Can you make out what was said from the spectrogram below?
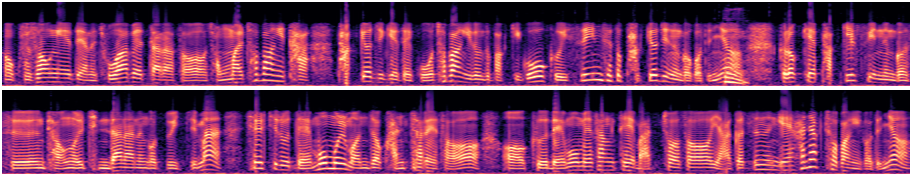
어 구성에 대한 조합에 따라서 정말 처방이 다 바뀌어지게 되고 처방 이름도 바뀌고 그 쓰임새도 바뀌어지는 거거든요. 네. 그렇게 바뀔 수 있는 것은 병을 진단하는 것도 있지만 실제로 내 몸을 먼저 관찰해서 어 그 내 몸의 상태에 맞춰서 약을 쓰는 게 한약 처방이거든요.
